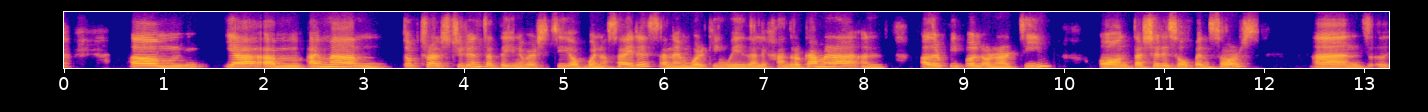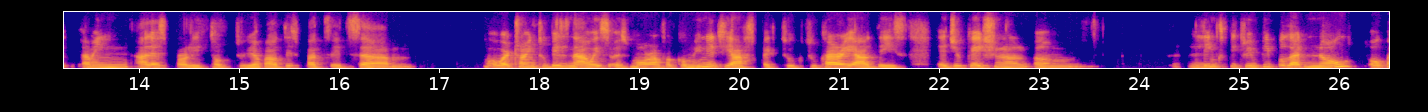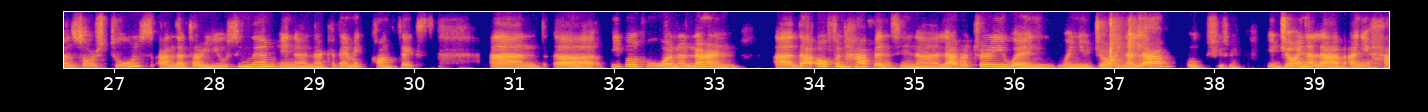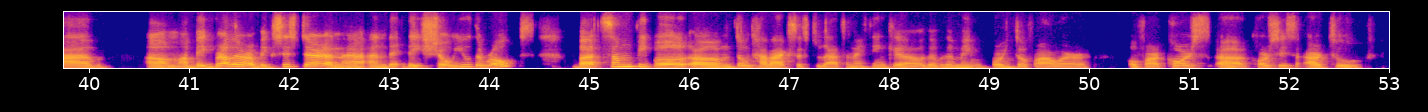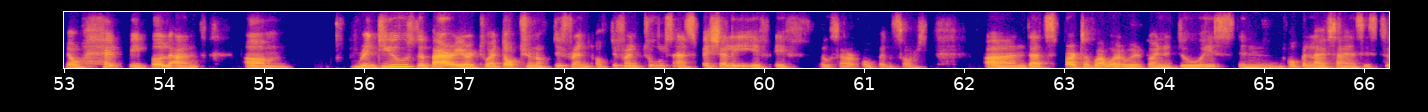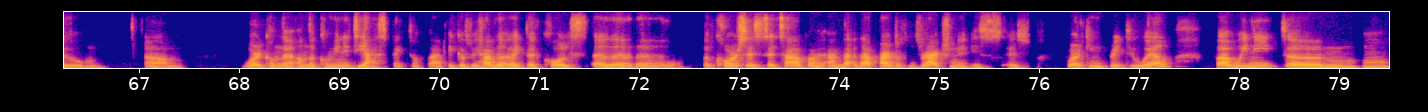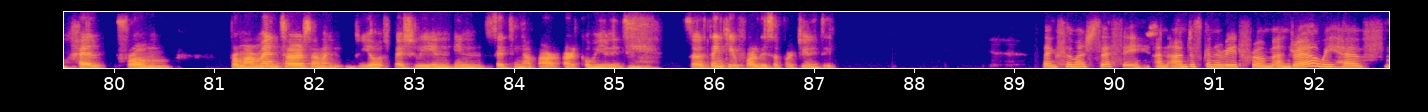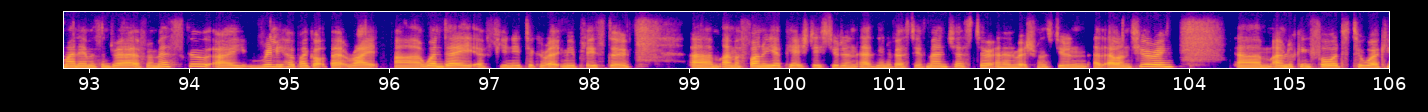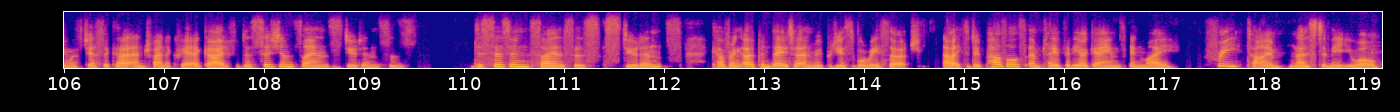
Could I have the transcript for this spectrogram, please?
um, yeah, um, I'm a doctoral student at the University of Buenos Aires, and I'm working with Alejandro Cámara and other people on our team on Talleres open source. And uh, I mean, Alice probably talked to you about this, but it's um, what we're trying to build now is, is more of a community aspect to, to carry out these educational um, links between people that know open source tools and that are using them in an academic context and uh, people who want to learn. And that often happens in a laboratory when, when you join a lab, oh, excuse me, you join a lab and you have um, a big brother, a big sister, and, uh, and they show you the ropes. But some people um, don't have access to that. And I think uh, the, the main point of our of our course uh, courses are to you know help people and um, reduce the barrier to adoption of different of different tools, and especially if if those are open source. And that's part of what we're going to do is in Open Life Sciences to um, work on the on the community aspect of that because we have the like the calls uh, the, the, the courses set up and, and that, that part of interaction is is working pretty well. But we need um, mm, help from from our mentors I mean you know, especially in in setting up our, our community. So thank you for this opportunity Thanks so much, Ceci. And I'm just going to read from Andrea. We have, my name is Andrea Avramescu. I really hope I got that right. Uh, one day, if you need to correct me, please do. Um, I'm a final year PhD student at the University of Manchester and enrichment student at Alan Turing. Um, I'm looking forward to working with Jessica and trying to create a guide for decision science students decision sciences students covering open data and reproducible research. I like to do puzzles and play video games in my free time. Nice to meet you all.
